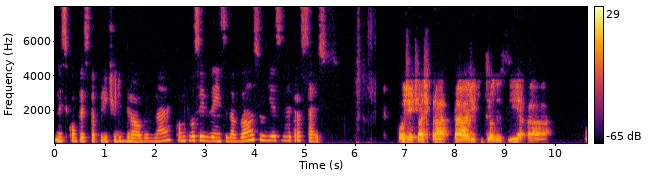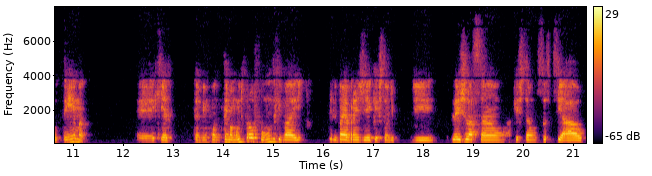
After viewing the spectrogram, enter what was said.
nesse contexto da política de drogas, né? Como que vocês veem esses avanços e esses retrocessos? Bom, gente, eu acho que para a gente introduzir a, o tema, é, que é também um tema muito profundo, que vai ele vai abranger questão de, de legislação, a questão social,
